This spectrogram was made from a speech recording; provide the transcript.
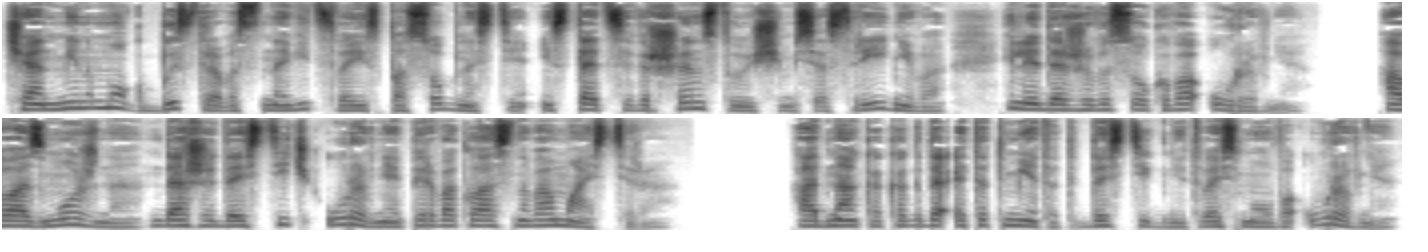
Чан Мин мог быстро восстановить свои способности и стать совершенствующимся среднего или даже высокого уровня, а, возможно, даже достичь уровня первоклассного мастера. Однако, когда этот метод достигнет восьмого уровня,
